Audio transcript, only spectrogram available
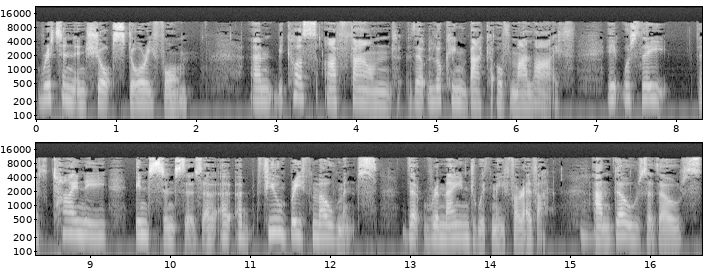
written in short story form. Um, because I've found that looking back over my life, it was the the tiny instances, a, a, a few brief moments that remained with me forever. Mm. And those are those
